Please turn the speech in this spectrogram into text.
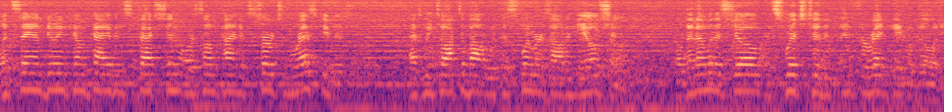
Let's say I'm doing some kind of inspection or some kind of search and rescue mission, as we talked about with the swimmers out in the ocean. Well, then I'm going to show and switch to the infrared capability.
